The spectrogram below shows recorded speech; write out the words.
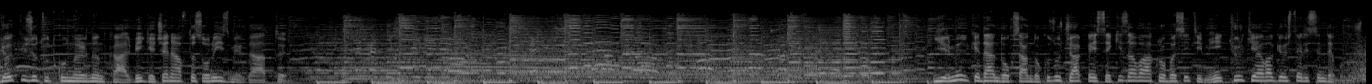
Gökyüzü tutkunlarının kalbi geçen hafta sonu İzmir'de attı. ...20 ülkeden 99 uçak ve 8 hava akrobasi timi Türkiye Hava Gösterisi'nde buluştu.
